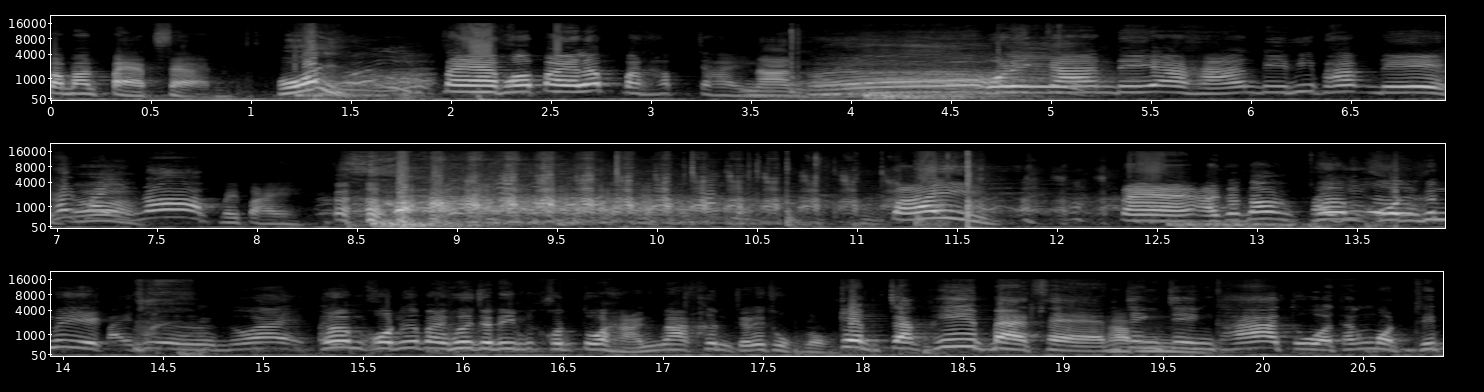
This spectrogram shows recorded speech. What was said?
ประมาณ 8 0 0แสน โอ้ย แต่พอไปแล้วประทับใจ นั่น บริการดีอาหารดีที่พักดี ให้ไปอีกรอบ ไม่ไป ไป แต่อาจจะต้องเพิ่มคนขึ้นไปอีก ไปที่อื่นด้วย เพิ่มคนขึ้นไปเพื่อจะได้มีคนตัวหารมากขึ้นจะได้ถูกลง เก็บจากพี่ 8 0 0แสนครับจริง ๆ ค่าทัวร์ทั้งหมดทริป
